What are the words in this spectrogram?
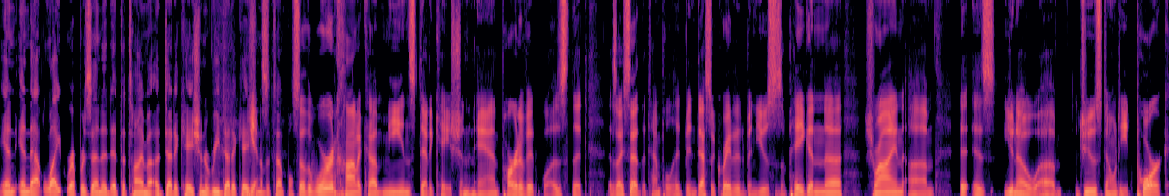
And and that light represented at the time a, a dedication, a rededication Yes. of the temple. So the word Hanukkah means dedication, and part of it was that, as I said, the temple had been desecrated, had been used as a pagan uh, shrine. Um, is you know, uh, Jews don't eat pork,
